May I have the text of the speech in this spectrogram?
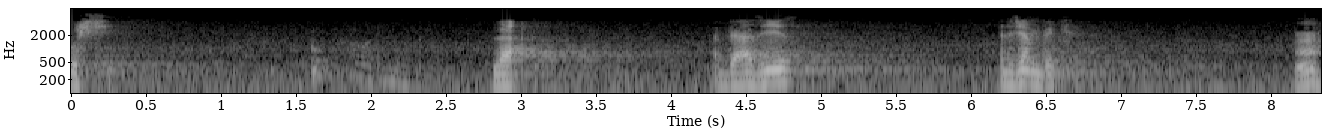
وش لا. عبد العزيز اللي جنبك. ها؟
